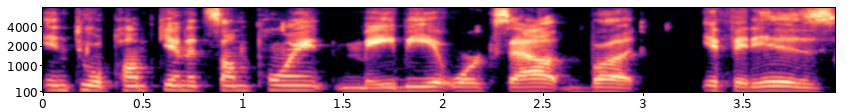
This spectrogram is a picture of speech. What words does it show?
into a pumpkin at some point, maybe it works out, but if it is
